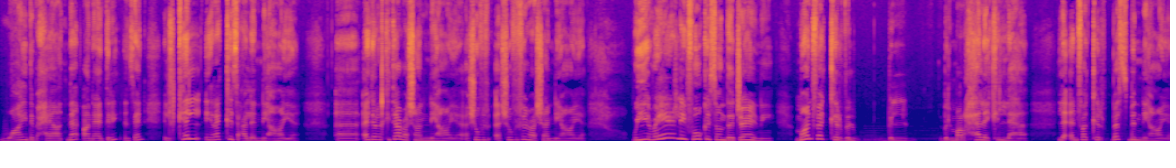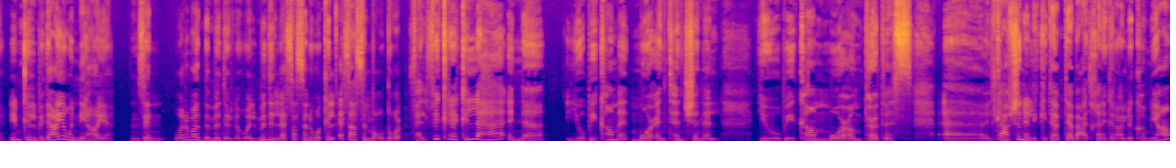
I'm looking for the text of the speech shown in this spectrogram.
وايد بحياتنا أنا أدري إنزين الكل يركز على النهاية. آه أقرأ الكتاب عشان النهاية أشوف أشوف الفيلم عشان النهاية. We rarely focus on the journey. ما نفكر بال, بال بالمرحلة كلها. لا نفكر بس بالنهاية يمكن البداية والنهاية. زين what about the middle هو الميدل أساسا هو كل أساس الموضوع. فالفكرة كلها إنه you become more intentional. You become more on purpose. آه ال caption اللي كتبته بعد خليني أقرأ لكم إياه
